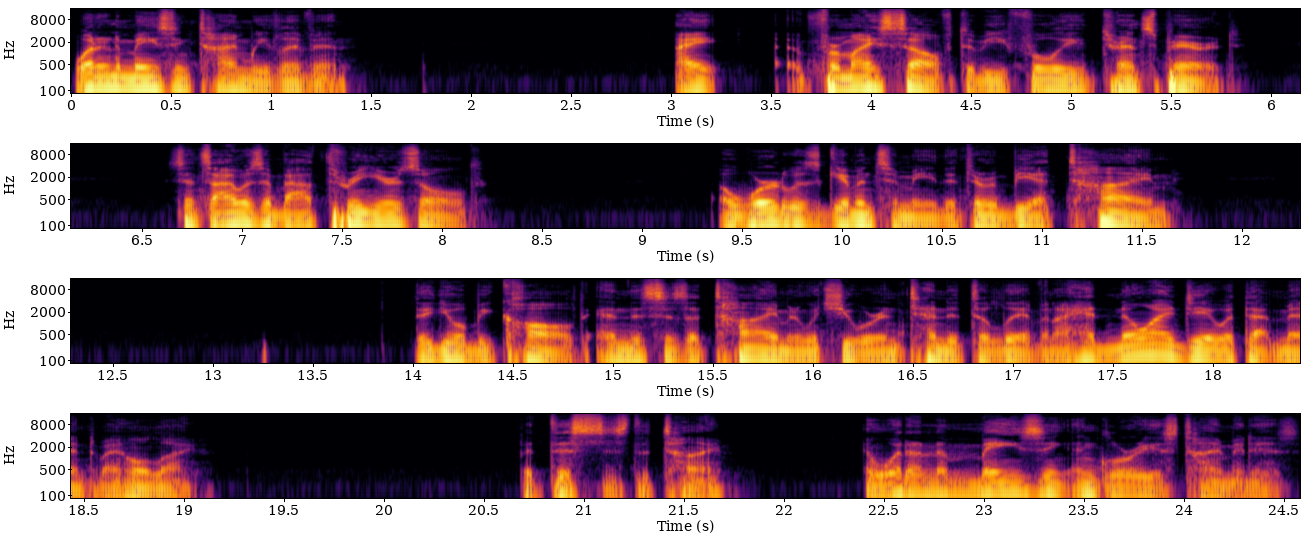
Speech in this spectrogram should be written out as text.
What an amazing time we live in. I, for myself, to be fully transparent, since I was about three years old, a word was given to me that there would be a time that you'll be called, and this is a time in which you were intended to live. And I had no idea what that meant my whole life. But this is the time. And what an amazing and glorious time it is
